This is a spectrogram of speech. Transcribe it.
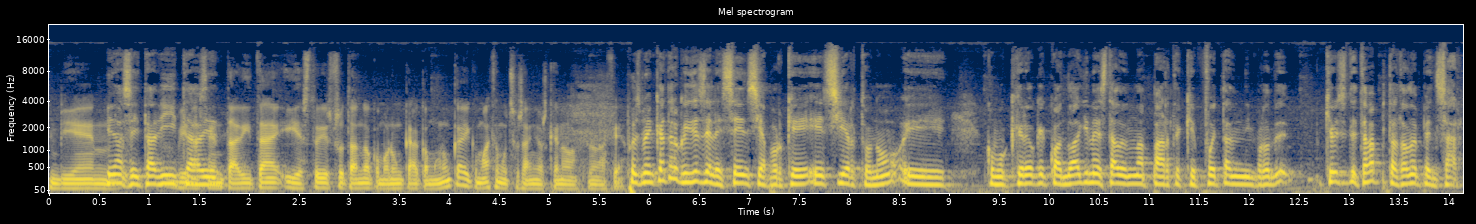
bien, Bien aceitadita, bien bien. asentadita y estoy disfrutando como nunca, como nunca y como hace muchos años que no, no lo hacía. Pues me encanta lo que dices de la esencia, porque es cierto, ¿no? Eh, como creo que cuando alguien ha estado en una parte que fue tan importante, quiero decir, te estaba tratando de pensar,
